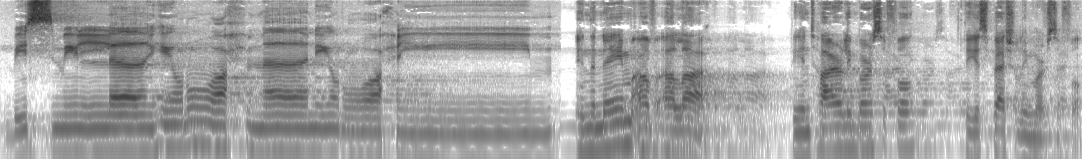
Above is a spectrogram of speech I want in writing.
بسم الله الرحمن الرحيم In the name of Allah, the entirely merciful, the especially merciful.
